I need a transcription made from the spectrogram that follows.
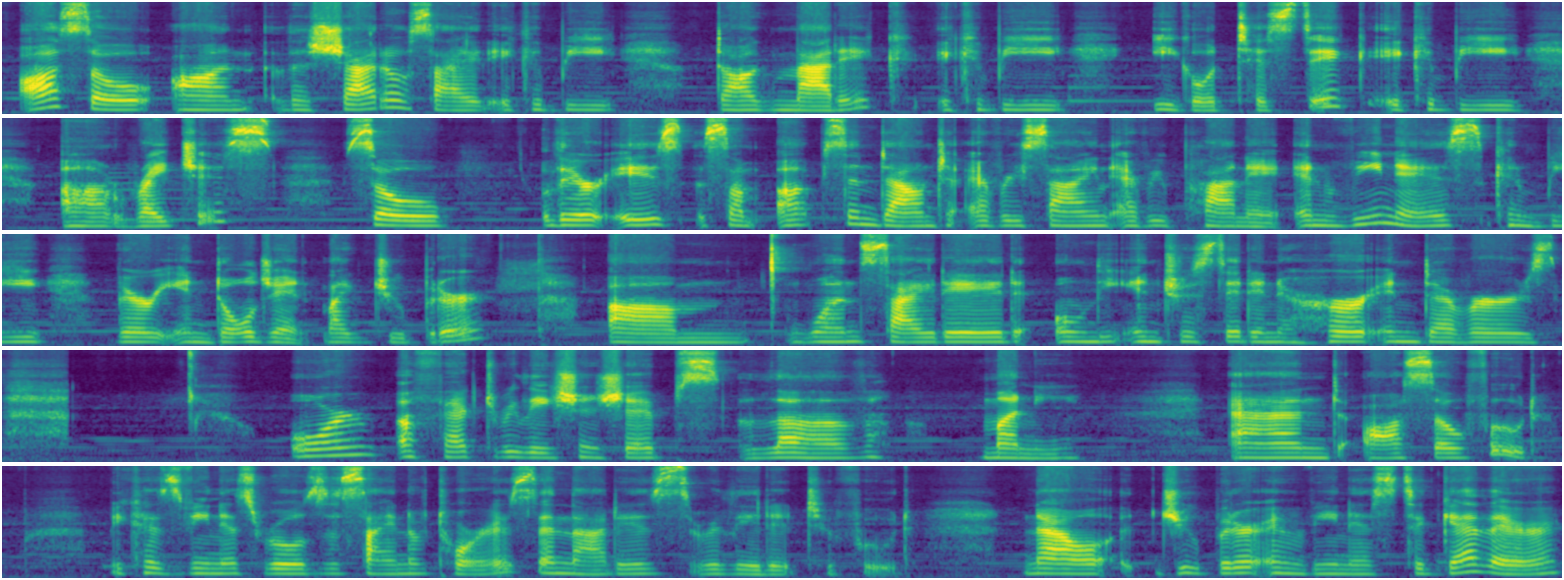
Also, on the shadow side, it could be dogmatic, it could be egotistic, it could be uh, righteous. So, there is some ups and down to every sign, every planet, and Venus can be very indulgent, like Jupiter um, one sided, only interested in her endeavors, or affect relationships, love, money, and also food. Because Venus rules the sign of Taurus, and that is related to food. Now, Jupiter and Venus together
